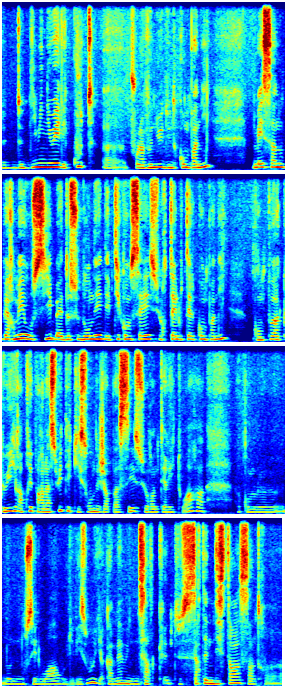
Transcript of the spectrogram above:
de, diminuer les coûts pour la venue d'une compagnie, mais ça nous permet aussi ben, de se donner des petits conseils sur telle ou telle compagnie qu'on peut accueillir après par la suite et qui sont déjà passés sur un territoire euh, comme le, nos, Célois ou les Vézous. Il y a quand même une, certaine distance entre euh,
